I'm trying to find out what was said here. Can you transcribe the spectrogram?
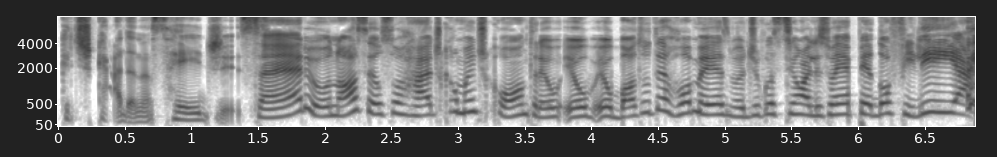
criticada nas redes. Sério? Nossa, eu sou radicalmente contra. Eu, eu, eu boto o terror mesmo. Eu digo assim: olha, isso aí é pedofilia.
